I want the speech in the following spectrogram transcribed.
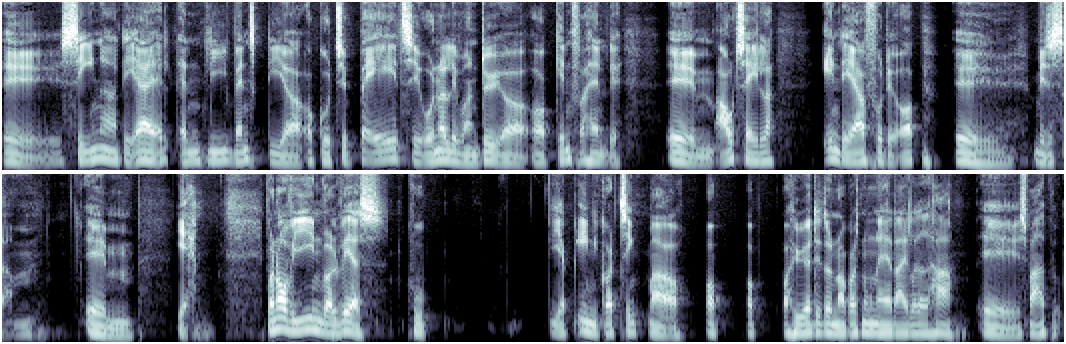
øh, senere. Det er alt andet lige vanskeligere at gå tilbage til underleverandører og genforhandle øh, aftaler, end det er at få det op øh, med det samme. Øhm, ja. Hvornår vi involveres, kunne jeg egentlig godt tænke mig at at at høre. Det der nok også nogle af jer, der allerede har øh, svaret på.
